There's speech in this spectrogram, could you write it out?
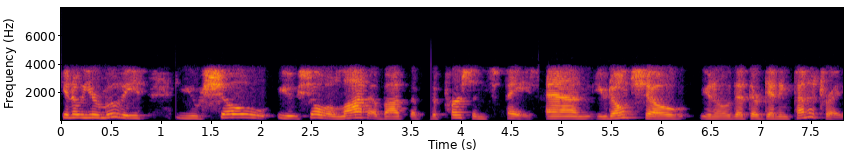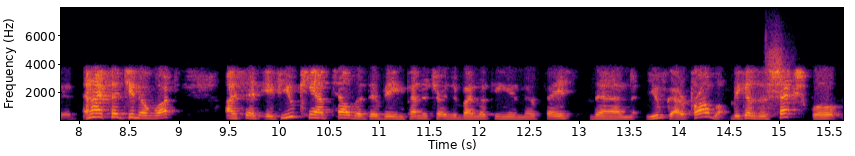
"You know, your movies you show you show a lot about the the person's face, and you don't show you know that they're getting penetrated." And I said, "You know what? I said, if you can't tell that they're being penetrated by looking in their face, then you've got a problem because the sexual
